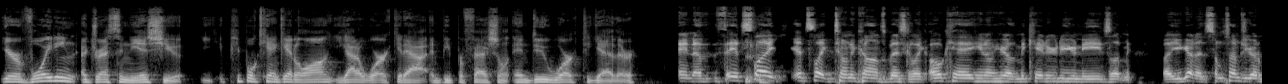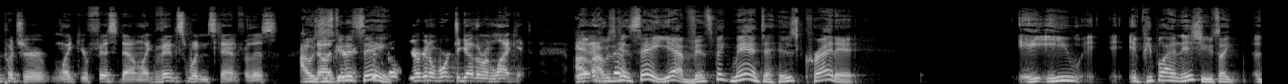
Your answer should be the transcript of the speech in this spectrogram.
you're avoiding addressing the issue. People can't get along. You got to work it out and be professional and do work together. And uh, it's like it's like Tony Khan's basically like, okay, you know, here, let me cater to your needs. Let me, but you got to sometimes you got to put your like your fist down. Like Vince wouldn't stand for this. I was No, just gonna you're- say, you're, you're gonna work together and like it. I, I was gonna say, yeah, Vince McMahon, to his credit, he, he if people had an issue, it's like, uh,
